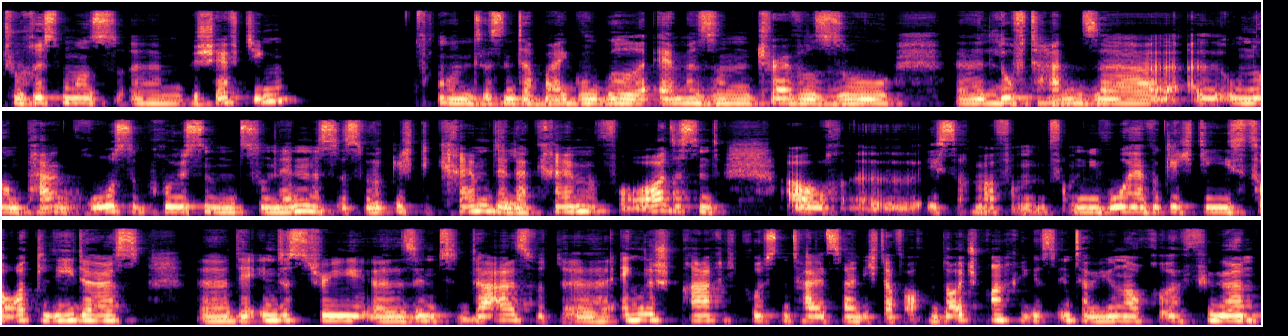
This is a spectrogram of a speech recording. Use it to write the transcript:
Tourismus äh, beschäftigen. Und es sind dabei Google, Amazon, Travelzoo, äh, Lufthansa, äh, um nur ein paar große Größen zu nennen. Es ist wirklich die Crème de la Crème vor Ort. Es sind auch, äh, ich sag mal, vom, vom Niveau her wirklich die Thought Leaders äh, der Industry äh, sind da. Es wird äh, englischsprachig größtenteils sein. Ich darf auch ein deutschsprachiges Interview noch äh, führen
